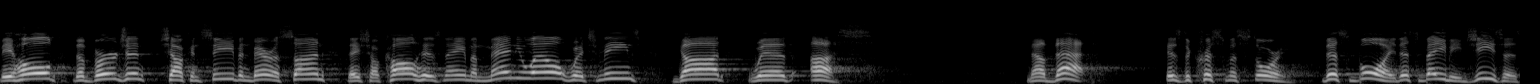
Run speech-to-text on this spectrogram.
Behold, the virgin shall conceive and bear a son. They shall call his name Emmanuel, which means God with us. Now, that is the Christmas story. This boy, this baby, Jesus,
